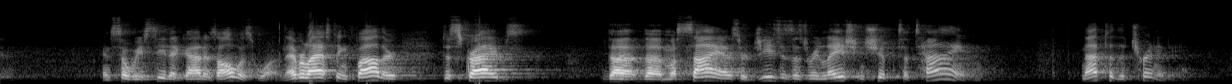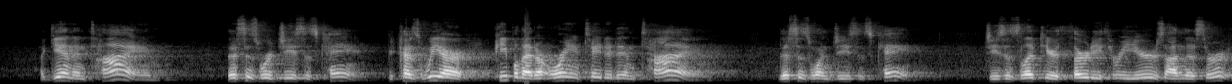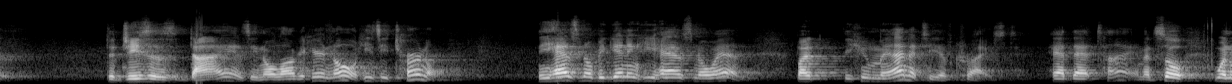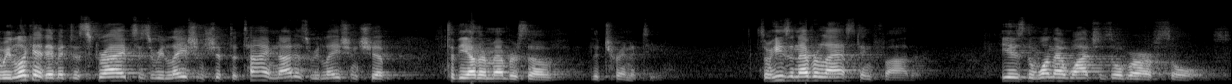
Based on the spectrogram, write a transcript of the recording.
And so we see that God is always one. Everlasting Father describes the, the Messiah's or Jesus' relationship to time, not to the Trinity. Again, in time, this is where Jesus came. Because we are people that are orientated in time, this is when Jesus came. Jesus lived here 33 years on this earth. Did Jesus die? Is he no longer here? No, he's eternal. He has no beginning, he has no end. But the humanity of Christ had that time. And so when we look at him, it describes his relationship to time, not his relationship to the other members of the Trinity. So he's an everlasting Father. He is the one that watches over our souls.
